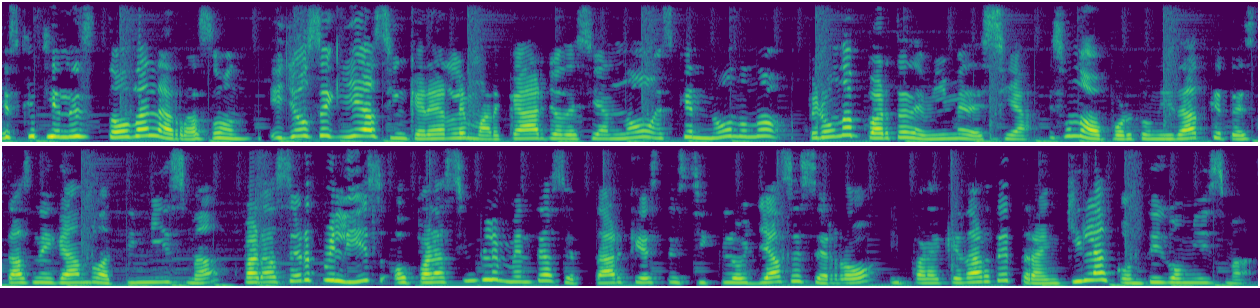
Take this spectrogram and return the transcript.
es que tienes toda la razón. Y yo seguía sin quererle marcar, yo decía, no, es que no, no, no. Pero una parte de mí me decía, es una oportunidad que te estás negando a ti misma para ser feliz o para simplemente aceptar que este ciclo ya se cerró y para quedarte tranquila contigo misma.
